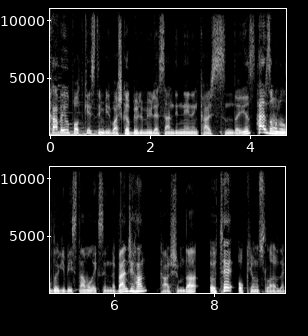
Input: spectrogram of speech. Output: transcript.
PKBU Podcast'in bir başka bölümüyle sen dinleyenin karşısındayız. Her zaman olduğu gibi İstanbul ekseninde ben Cihan, karşımda öte okyanuslarda,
